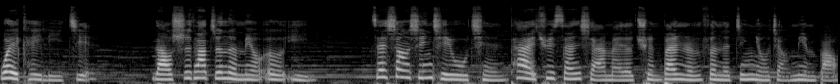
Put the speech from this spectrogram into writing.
我也可以理解，老师他真的没有恶意。在上星期五前，他还去三峡买了全班人份的金牛角面包，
